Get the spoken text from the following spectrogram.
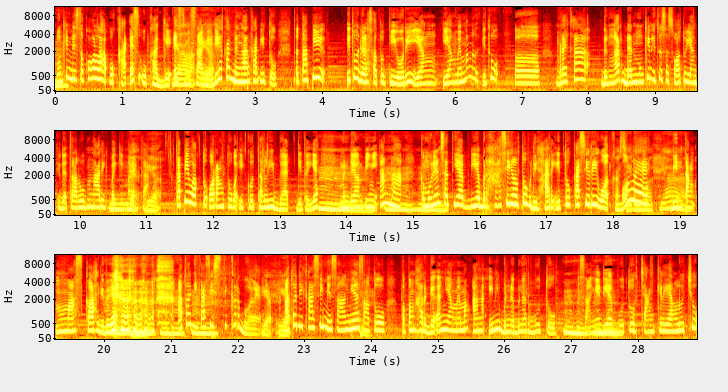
Mungkin di sekolah UKS, UKGS Ya, misalnya, ya. dia akan dengarkan itu. Tetapi itu adalah satu teori yang yang memang itu eh, mereka dengar dan mungkin itu sesuatu yang tidak terlalu menarik bagi mereka. Ya, ya. Tapi waktu orang tua ikut terlibat gitu ya, Hmm, mendampingi anak, hmm, hmm, kemudian hmm. setiap dia berhasil tuh di hari itu kasih reward, Kasih boleh. reward, ya. Bintang emas kah gitu ya. Hmm, hmm, hmm, Atau hmm, dikasih hmm. stiker boleh. Ya, ya. Atau dikasih misalnya satu penghargaan yang memang anak ini benar-benar butuh. Hmm, Misalnya hmm, dia hmm. butuh cangkir yang lucu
